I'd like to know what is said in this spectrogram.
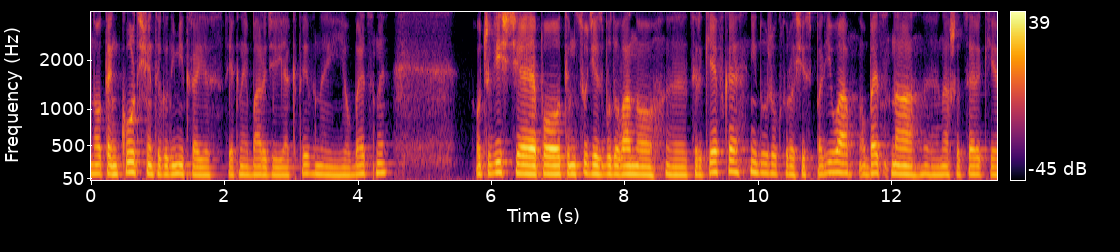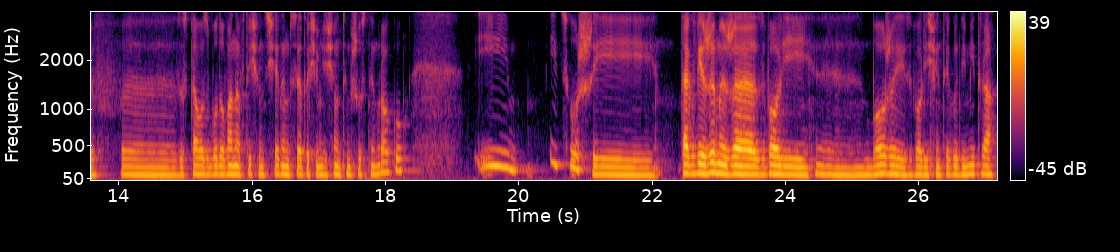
no, ten kult świętego Dimitra jest jak najbardziej aktywny i obecny. Oczywiście po tym cudzie zbudowano yy, cerkiewkę niedużą, która się spaliła. Obecna yy, nasza cerkiew została zbudowana w 1786 roku i i cóż, i tak wierzymy, że z woli e, Bożej, z woli świętego Dimitra,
